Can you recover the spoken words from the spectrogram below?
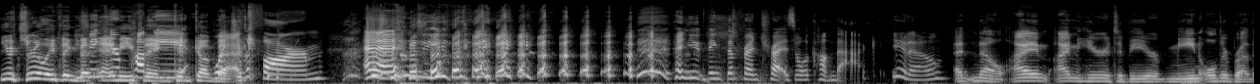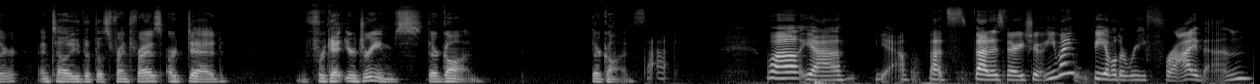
you truly think You that think your anything puppy can come went back? to the farm, and you think, and you think the French fries will come back. You know, And no, I'm I'm here to be your mean older brother and tell you that those French fries are dead. Forget your dreams. They're gone. They're gone. sad. Well, yeah, yeah, that's that is very true. You might be able to refry them.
